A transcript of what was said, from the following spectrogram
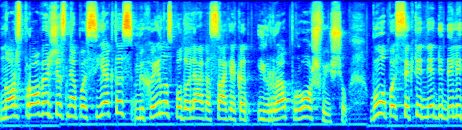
Nors proveržis nepasiektas, Mikhailas Podolekas sakė, kad yra prošvaiščių. Buvo pasiekti nedideli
